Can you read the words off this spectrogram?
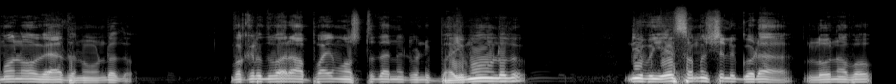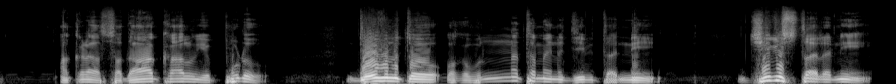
మనోవేదన ఉండదు. ఒకరి ద్వారా అపాయం వస్తుంది అన్నటువంటి భయము ఉండదు. నీవు ఏ సమస్యలకు కూడా లోనవో అక్కడ సదాకాలం ఎప్పుడు దేవునితో ఒక ఉన్నతమైన జీవితాన్ని జీవిస్తారని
